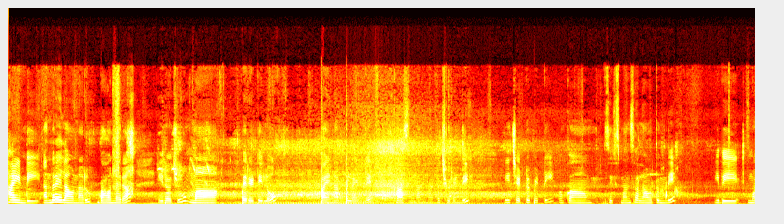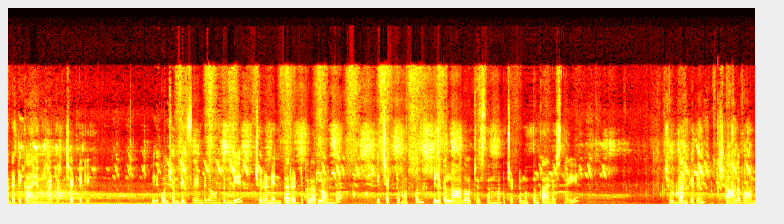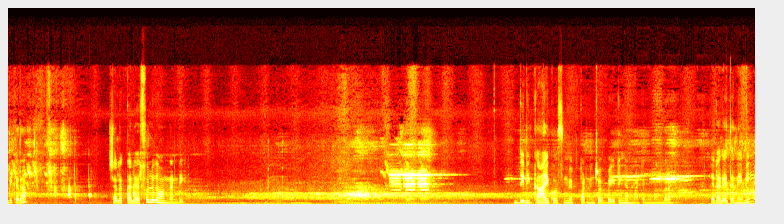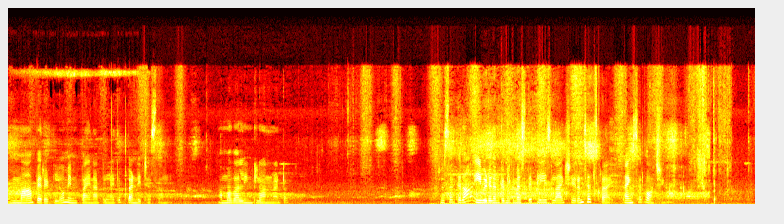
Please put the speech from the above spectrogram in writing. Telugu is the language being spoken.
హాయ్ అండి. అందరూ ఎలా ఉన్నారు? బాగున్నారా? ఈరోజు మా పెరటిలో పైనాపిల్ అయితే కాసిందనమాట చూడండి. ఈ చెట్టు పెట్టి ఒక సిక్స్ మంత్స్ అలా అవుతుంది. ఇది మొదటి కాయ అనమాట చెట్టుకి. ఇది కొంచెం డిఫరెంట్గా ఉంటుంది. చూడండి ఎంత రెడ్ కలర్లో ఉందో. ఈ చెట్టు మొత్తం పిలకల్లాగా వచ్చేస్తుంది అనమాట చెట్టు మొత్తం కాయలు వస్తాయి చూడ్డానికైతే చాలా బాగుంది కదా. చాలా కలర్ఫుల్గా ఉందండి. దీని కాయ కోసం ఎప్పటి నుంచో వెయిటింగ్ అనమాట మేమందరం. ఎలాగైతేనేమి మా పెరట్లో మేము పైనాపిల్ని అయితే పండించేస్తాము అమ్మ వాళ్ళ ఇంట్లో అనమాట చూసారు కదా? ఈ వీడియో కనుక మీకు నచ్చితే please like share and subscribe. Thanks for watching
